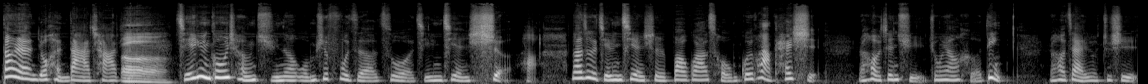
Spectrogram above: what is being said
当然有很大的差别。嗯，捷运工程局呢，我们是负责做捷运建设，哈，那这个捷运建设包括从规划开始，然后争取中央核定，然后再就是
